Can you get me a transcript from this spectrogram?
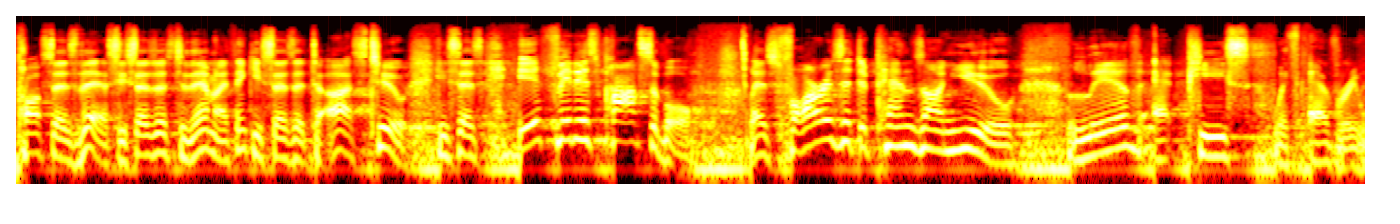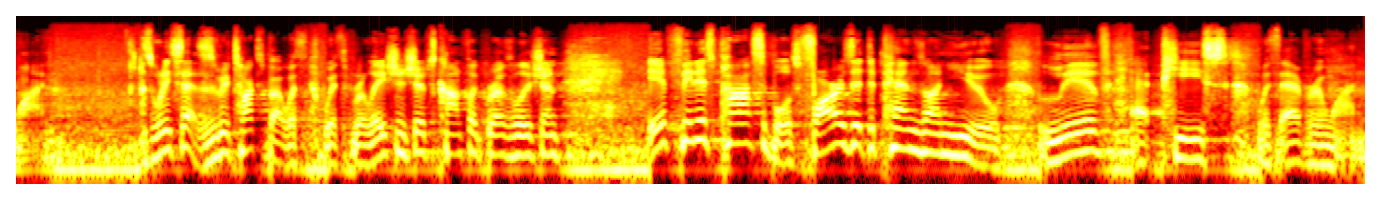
Paul says this. He says this to them, and I think he says it to us too. He says, If it is possible, as far as it depends on you, live at peace with everyone. That's what he says. This is what he talks about with, with relationships, conflict resolution. If it is possible, as far as it depends on you, live at peace with everyone.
